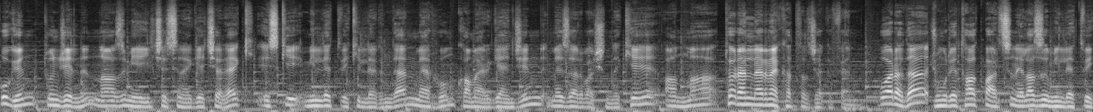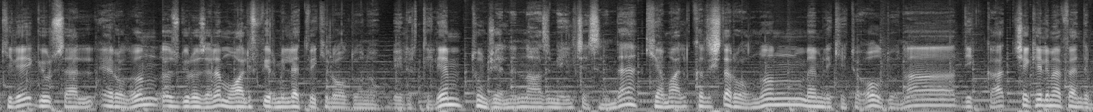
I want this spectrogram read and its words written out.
bugün Tunceli'nin Nazımiye ilçesine geçerek eski milletvekillerinden merhum Kamer Genc'in mezar başındaki anma törenlerine katılacak efendim. Bu arada Cumhuriyet Halk Partisi'nin Elazığ milletvekili Gürsel Erol'un Özgür Özel'e muhalif bir milletvekili olduğunu belirtelim. Tunceli'nin Nazımiye ilçesinde Kemal Kılıçdaroğlu'nun memleketi olduğuna dikkat çekelim efendim.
